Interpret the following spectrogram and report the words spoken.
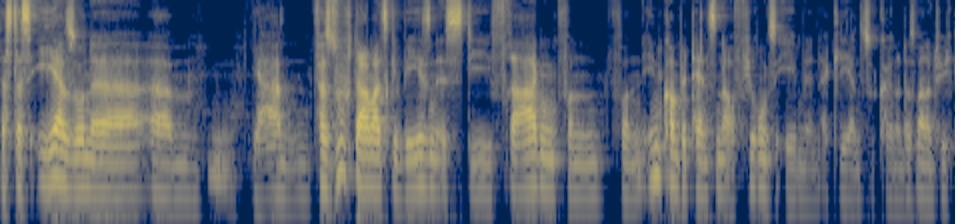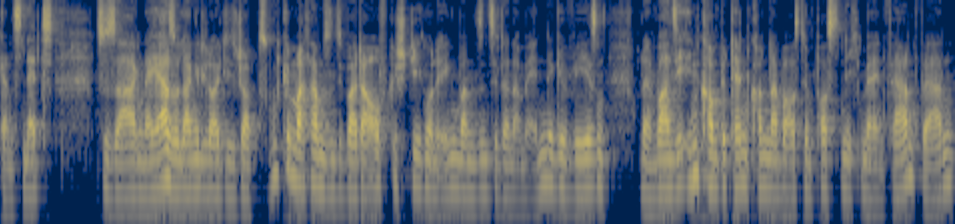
dass das eher so eine, ähm, ja, ein Versuch damals gewesen ist, die Fragen von, von Inkompetenzen auf Führungsebenen erklären zu können. Und das war natürlich ganz nett zu sagen, naja, solange die Leute diese Jobs gut gemacht haben, sind sie weiter aufgestiegen und irgendwann sind sie dann am Ende gewesen. Und dann waren sie inkompetent, konnten aber aus dem Posten nicht mehr entfernt werden.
